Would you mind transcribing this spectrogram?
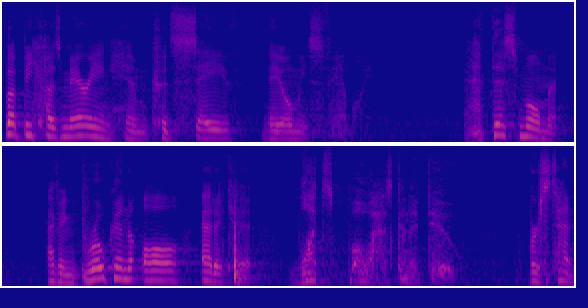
but because marrying him could save Naomi's family. And at this moment, having broken all etiquette, what's Boaz going to do? Verse 10.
